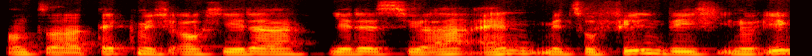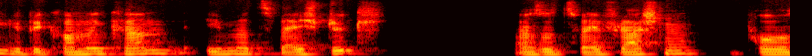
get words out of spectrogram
und äh, decke mich auch jeder, jedes Jahr ein mit so vielen, wie ich nur irgendwie bekommen kann. Immer zwei Stück, also zwei Flaschen pro,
